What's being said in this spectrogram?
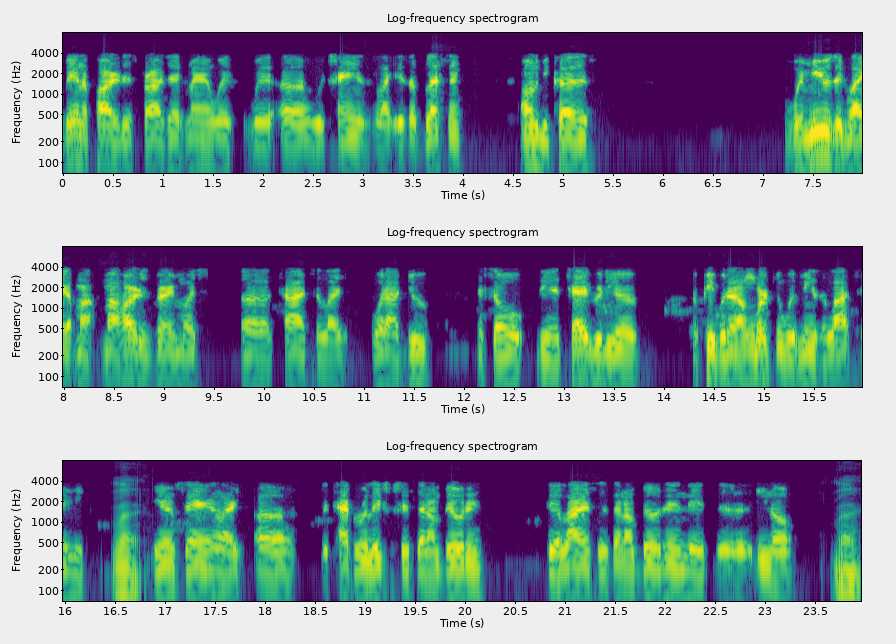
being a part of this project, man, with with uh with Chainz, like is a blessing, only because with music, like my my heart is very much uh tied to like what I do, and so the integrity of the people that I'm working with means a lot to me. Right. You know what I'm saying? Like uh the type of relationships that I'm building, the alliances that I'm building, the, the you know Right.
